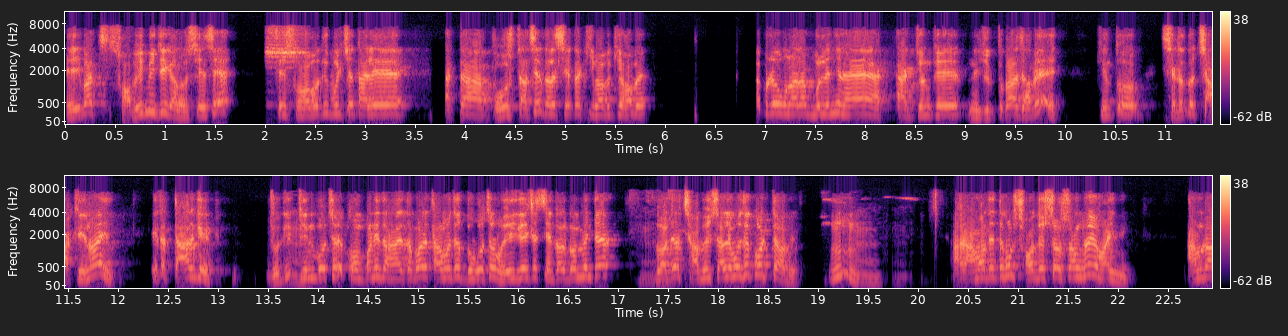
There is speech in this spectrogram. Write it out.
এইবার সবই মিটে গেল। শেষে সেই সভাপতি বলছে তাহলে একটা পোস্ট আছে তাহলে সেটা কীভাবে কি হবে? তারপরে ওনারা বললেন যে হ্যাঁ এক- একজনকে নিযুক্ত করা যাবে কিন্তু সেটা তো চাকরি নয় এটা টার্গেট যদি তিন বছরে কোম্পানি দাঁড়াতে পারে তার মধ্যে দু বছর হয়ে গেছে সেন্ট্রাল গভর্নমেন্টের দু হাজার ছাব্বিশ সালের মধ্যে করতে হবে হুম। আর আমাদের দেখুন সদস্য সংগ্রহ হয়নি। আমরা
